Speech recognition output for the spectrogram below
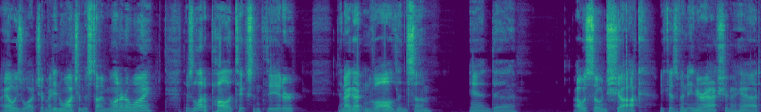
I always watch them. I didn't watch them this time. You want to know why? There's a lot of politics in theater, and I got involved in some. And, uh, I was so in shock because of an interaction I had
